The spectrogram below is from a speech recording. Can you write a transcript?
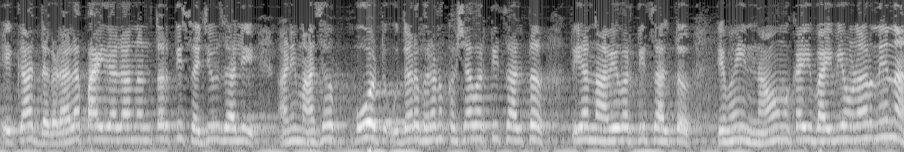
एका दगडाला पाय गेल्यानंतर ती सजीव झाली आणि माझं पोट उदरभरण कशावरती चालतं? ते या नावेवरती चालतं. तेव्हा ही नाव मग काही बाईबी होणार नाही ना?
